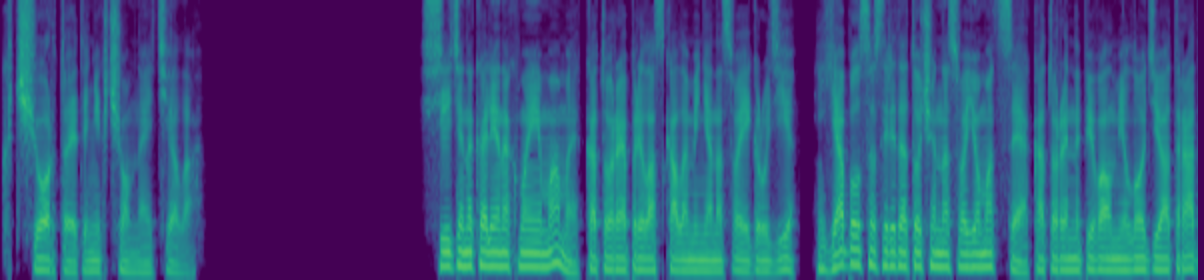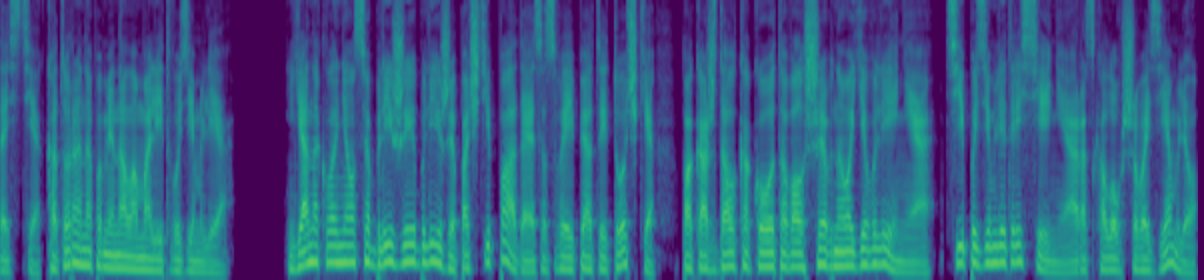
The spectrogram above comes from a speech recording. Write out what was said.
К черту это никчемное тело. Сидя на коленах моей мамы, которая приласкала меня на своей груди, я был сосредоточен на своем отце, который напевал мелодию от радости, которая напоминала молитву земле. Я наклонялся ближе и ближе, почти падая со своей пятой точки, пока ждал какого-то волшебного явления, типа землетрясения, расколовшего землю,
